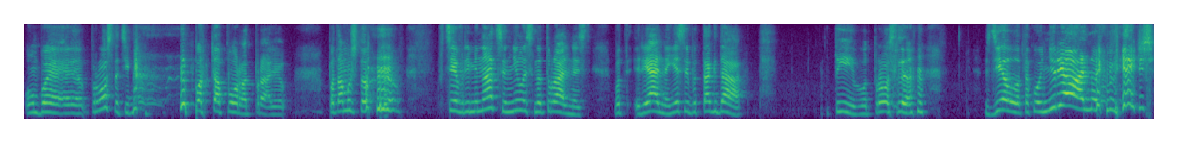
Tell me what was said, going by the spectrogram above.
он бы э, просто тебя под топор отправил. Потому что в те времена ценилась натуральность. Вот реально, если бы тогда ты вот просто сделала такую нереальную вещь,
